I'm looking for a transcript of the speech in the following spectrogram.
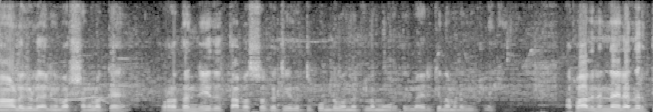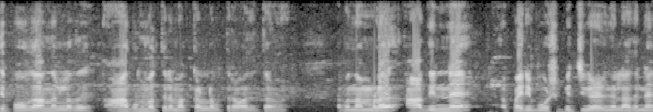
നാളുകൾ അല്ലെങ്കിൽ വർഷങ്ങളൊക്കെ വ്രതം ചെയ്ത് തപസ്സൊക്കെ ചെയ്തിട്ട് കൊണ്ടുവന്നിട്ടുള്ള മൂർത്തികളായിരിക്കും നമ്മുടെ വീട്ടിലേക്ക്. അപ്പോൾ അതിനെ നിലനിർത്തി പോകുക എന്നുള്ളത് ആ കുടുംബത്തിലെ മക്കളുടെ ഉത്തരവാദിത്തമാണ്. അപ്പോൾ നമ്മൾ അതിനെ പരിപോഷിപ്പിച്ച് കഴിഞ്ഞാൽ അതിനെ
